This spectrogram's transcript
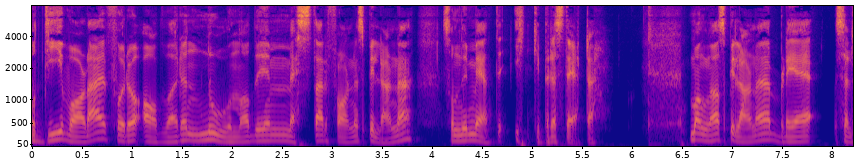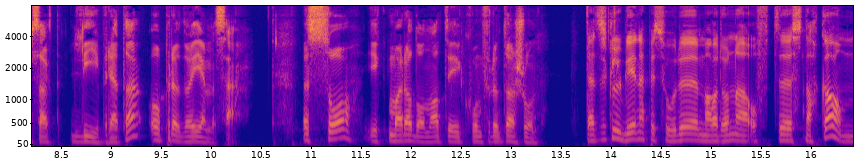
Og de var der for å advare noen av de mest erfarne spillerne som de mente ikke presterte. Mange av spillerne ble selvsagt livredde og prøvde å gjemme seg. Men så gikk Maradona til konfrontasjon. Dette skulle bli en episode Maradona ofte snakka om.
